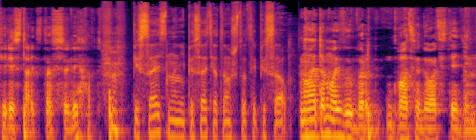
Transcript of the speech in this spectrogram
перестать это все делать. Писать, но не писать о том, что ты писал. Ну, это мой выбор 2021.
